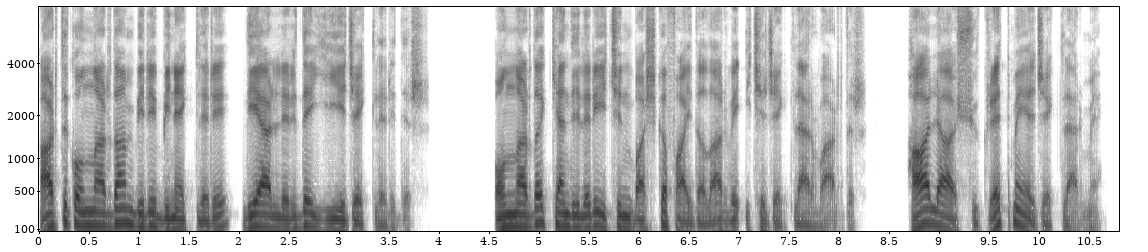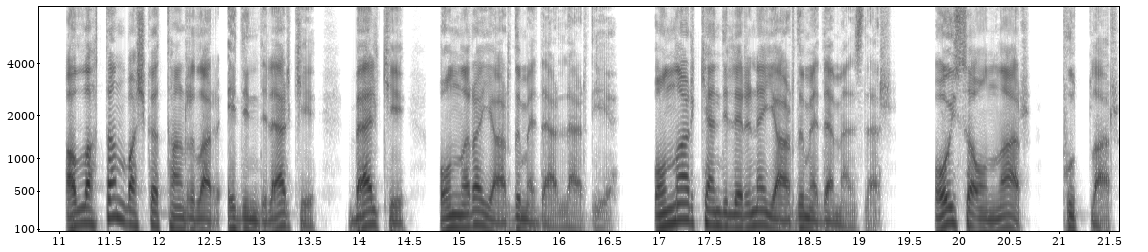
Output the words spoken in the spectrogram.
Artık onlardan biri binekleri, diğerleri de yiyecekleridir. Onlarda kendileri için başka faydalar ve içecekler vardır. Hala şükretmeyecekler mi? Allah'tan başka tanrılar edindiler ki belki onlara yardım ederler diye. Onlar kendilerine yardım edemezler. Oysa onlar putlar.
